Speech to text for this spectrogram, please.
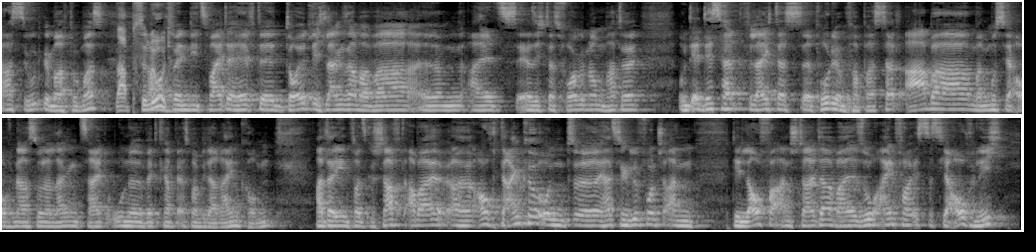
hast du gut gemacht, Thomas. Absolut. Auch wenn die zweite Hälfte deutlich langsamer war, ähm, als er sich das vorgenommen hatte und er deshalb vielleicht das äh, Podium verpasst hat. Aber man muss ja auch nach so einer langen Zeit ohne Wettkampf erstmal wieder reinkommen. Hat er jedenfalls geschafft. Aber äh, auch danke und äh, herzlichen Glückwunsch an den Laufveranstalter, weil so einfach ist es ja auch nicht.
